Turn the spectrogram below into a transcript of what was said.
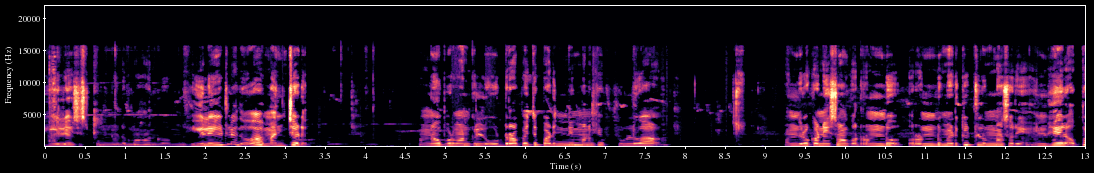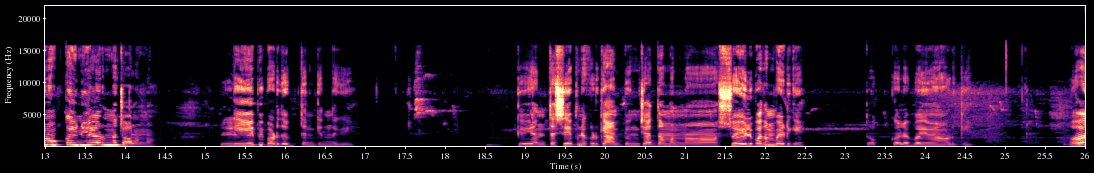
హీల్ వేసేసుకున్నాడు మహాన్ బాబు. హీల్ వేయట్లేదు మంచాడు. అన్న ఇప్పుడు మనకి లోడ్ డ్రాప్ అయితే పడింది మనకి ఫుల్గా అందులో కనీసం ఒక రెండు రెండు మెడికిట్లు ఉన్నా సరే ఇన్హేల్ అప్పుడు ఒక్క ఇన్హేలర్ ఉన్నా చాలన్నా. లేపి పడదొబ్బుతాను కిందకి. ఓకే ఎంతసేపు ఇక్కడ క్యాంపింగ్ చేద్దామన్నా? సో వెళ్ళిపోదాం బయటికి. తొక్కలే భయం ఆవిడకి. ఓ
